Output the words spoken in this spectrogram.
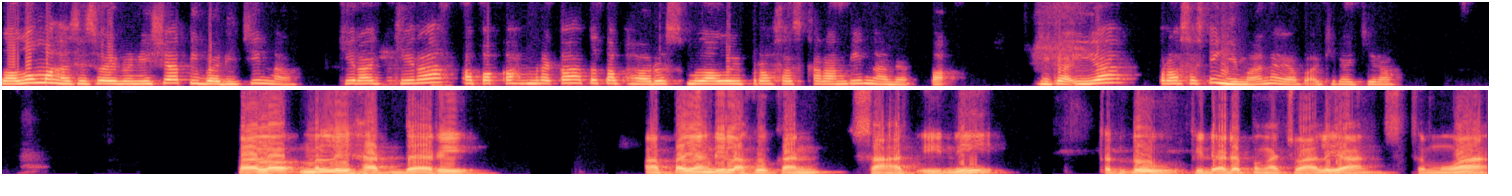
lalu mahasiswa Indonesia tiba di Cina, kira-kira apakah mereka tetap harus melalui proses karantina, Pak? Jika iya, prosesnya gimana ya Pak kira-kira? Kalau melihat dari apa yang dilakukan saat ini, tentu tidak ada pengecualian. Semua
